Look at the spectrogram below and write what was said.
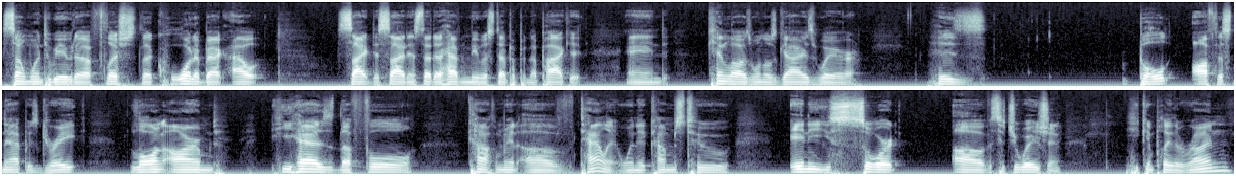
someone to be able to flush the quarterback out side to side instead of having to be able to step up in the pocket. And Kinlaw is one of those guys where his bolt off the snap is great. Long armed. He has the full complement of talent when it comes to any sort of situation. He can play the run.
